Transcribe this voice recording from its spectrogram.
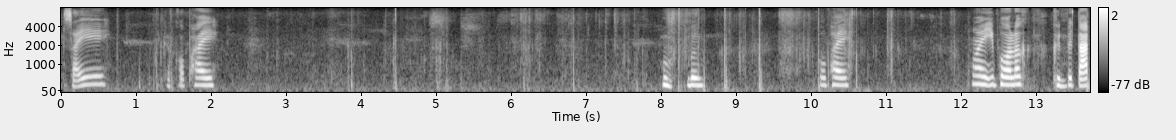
ำใสก็กอไผ่ เบิงโอภัยห้อยอีพอแล้วขึ้นไปตัด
